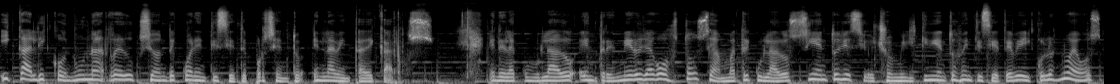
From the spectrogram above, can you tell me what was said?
y Cali con una reducción de 47% en la venta de carros. En el acumulado entre enero y agosto se han matriculado 118.527 vehículos nuevos,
